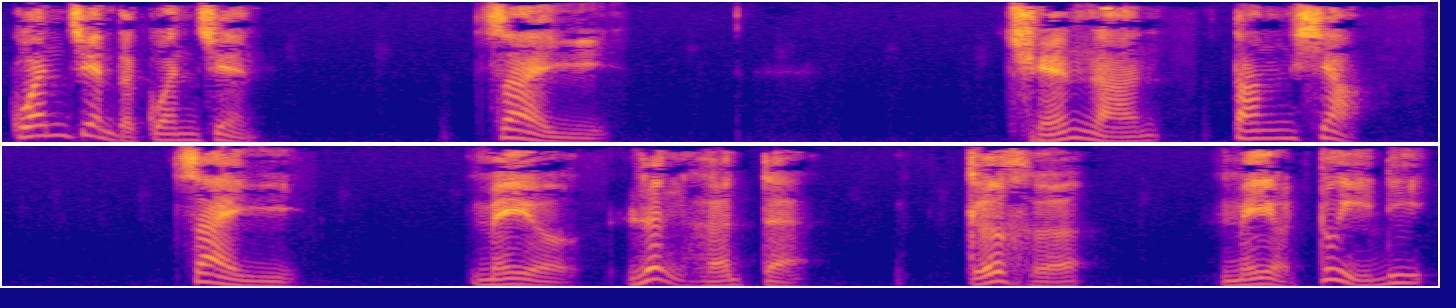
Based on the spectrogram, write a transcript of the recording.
关键的关键在于全然当下，在于没有任何的隔阂。没有对立，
